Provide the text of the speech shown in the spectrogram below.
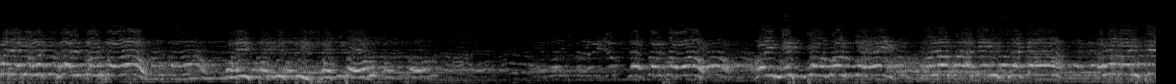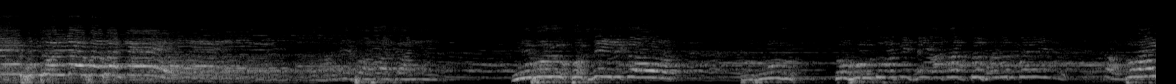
করে উদ্ধার করব? ওই পবিত্র সত্য উদ্ধার করব ওই মৃত্যু মরকে অপরাধের সাজা আমার ওই বাবাকে। বাবা, জানি। এ বড় কঠিন নিকট তবু তবু তোমাকে সেই অসাধ্য সাধন করে তোমার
